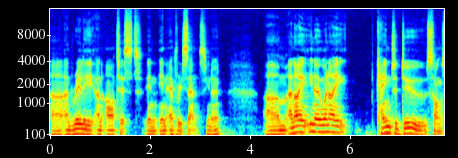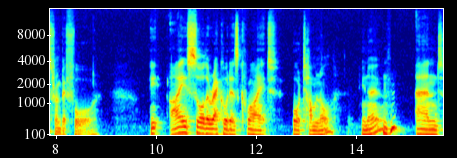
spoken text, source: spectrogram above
uh, and really an artist in in every sense. You know, um, and I, you know, when I came to do songs from before, it- I saw the record as quite autumnal. You know, Mm-hmm. and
